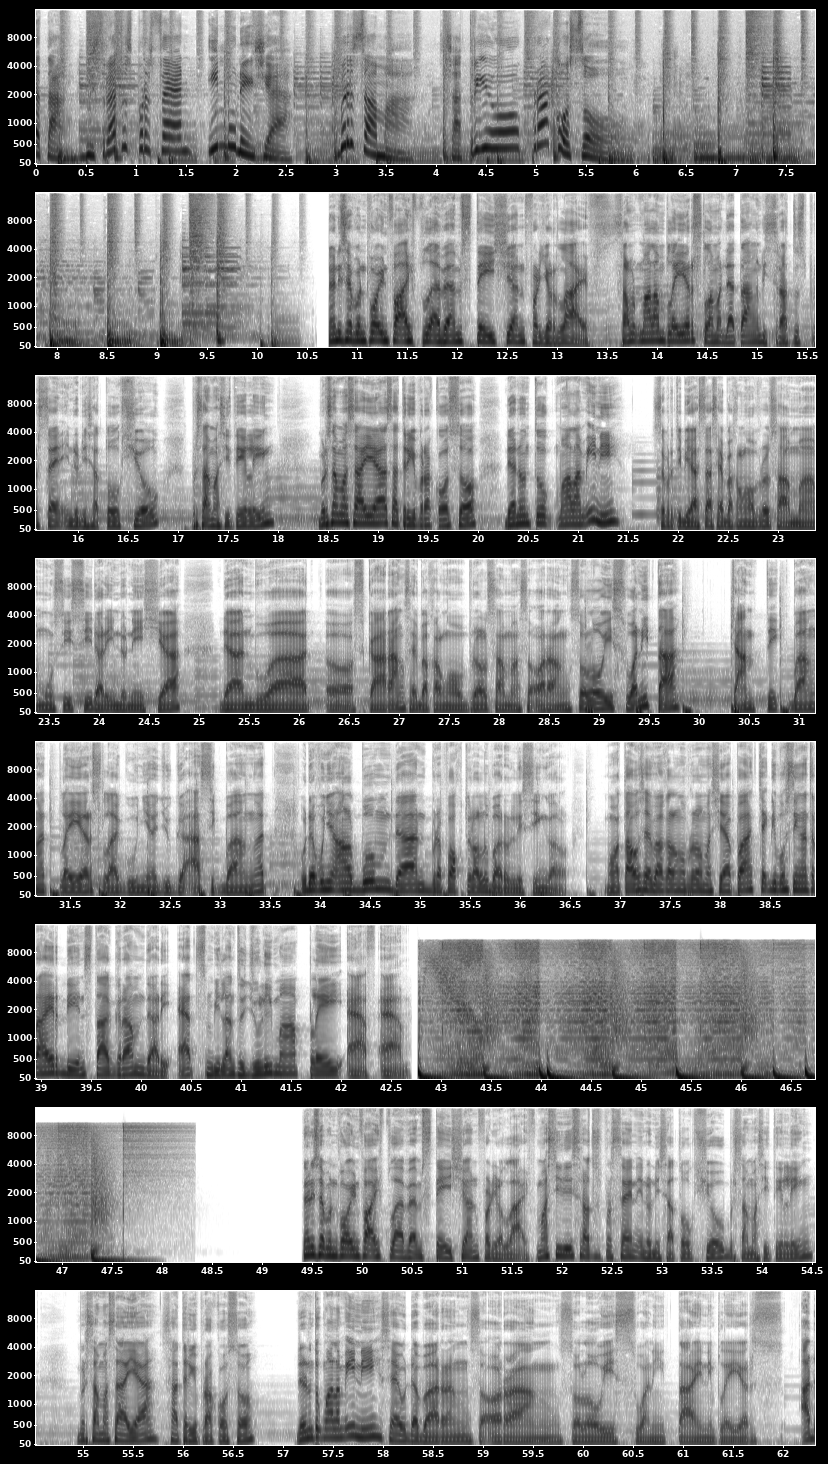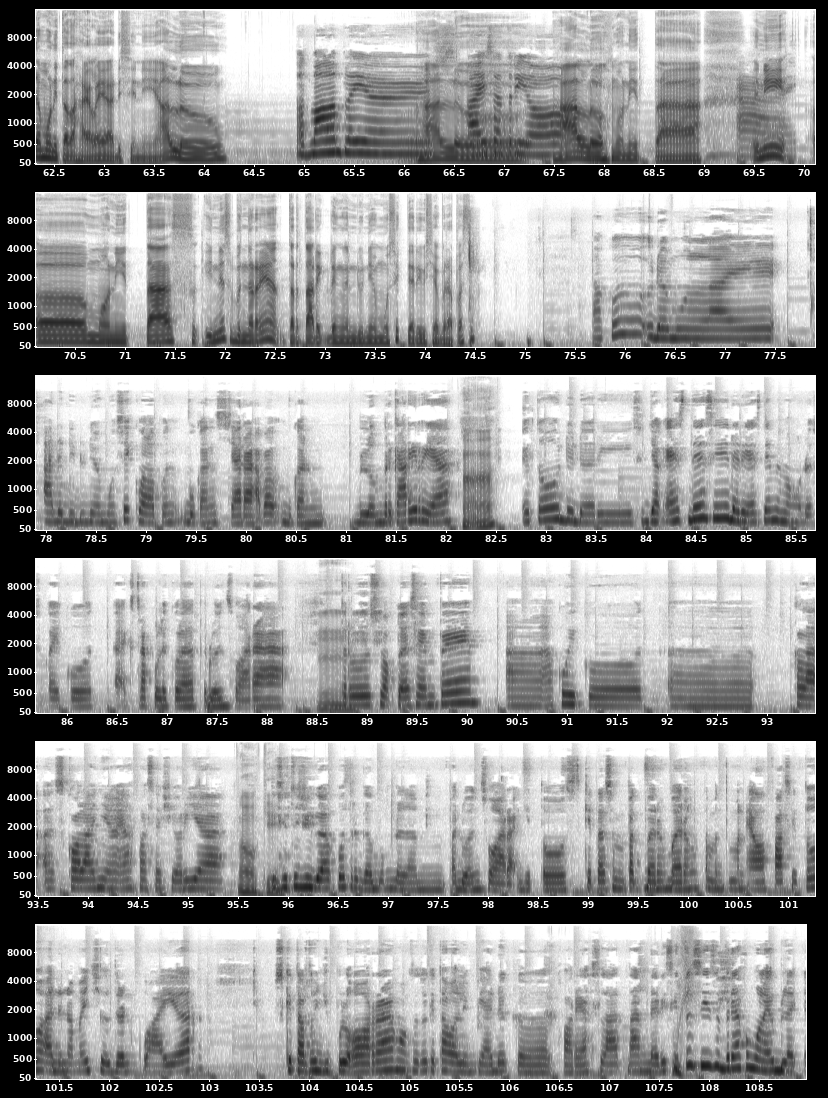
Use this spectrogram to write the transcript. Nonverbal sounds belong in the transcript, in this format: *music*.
datang di 100% Indonesia bersama Satrio Prakoso. 97.5 Blue FM Station for your life. Selamat malam player, selamat datang di 100% Indonesia Talk Show bersama si Tiling. Bersama saya Satrio Prakoso dan untuk malam ini seperti biasa saya bakal ngobrol sama musisi dari Indonesia dan buat uh, sekarang saya bakal ngobrol sama seorang solois wanita cantik banget players lagunya juga asik banget udah punya album dan beberapa waktu lalu baru rilis single Mau tahu saya bakal ngobrol sama siapa? Cek di postingan terakhir di Instagram dari @975playfm. Dari 7.5 Play FM Station for your life Masih di 100% Indonesia Talk Show bersama Siti Ling Bersama saya, Satrio Prakoso Dan untuk malam ini, saya udah bareng seorang solois wanita ini players Ada Monita Tahailea di sini. Halo Selamat malam players. Halo. Hai Satrio. Halo Monita. Hai. Ini uh, Monita ini sebenarnya tertarik dengan dunia musik dari usia berapa sih? Aku udah mulai ada di dunia musik walaupun bukan secara apa bukan belum berkarir ya. Heeh. Itu udah dari sejak SD sih. Dari SD memang udah suka ikut eh, ekstrakurikuler paduan suara. Hmm. Terus waktu SMP eh, aku ikut eh, sekolahnya Elva Sessioria. Oh, Oke. Di situ juga aku tergabung dalam paduan suara gitu. Kita sempat bareng-bareng teman-teman Elvas itu ada namanya Children Choir. Sekitar 70 orang waktu itu kita olimpiade ke Korea Selatan. Dari situ sih sebenarnya aku mulai bela-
